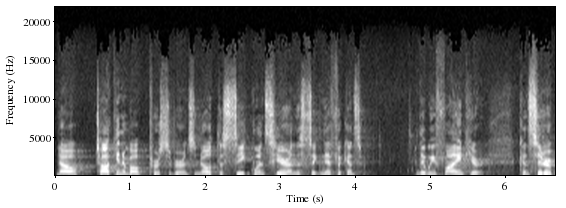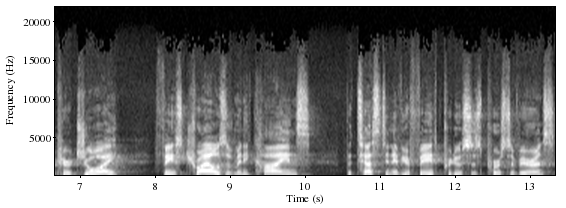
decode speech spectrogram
Now, talking about perseverance, note the sequence here and the significance that we find here. Consider it pure joy, face trials of many kinds. The testing of your faith produces perseverance.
